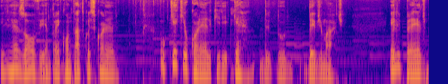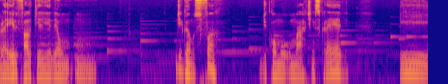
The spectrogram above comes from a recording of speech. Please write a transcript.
ele resolve entrar em contato com esse Corelli. O que que o Corelli queria, quer do, do David Martin? Ele pede para ele, fala que ele é um, um, digamos, fã de como o Martin escreve e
